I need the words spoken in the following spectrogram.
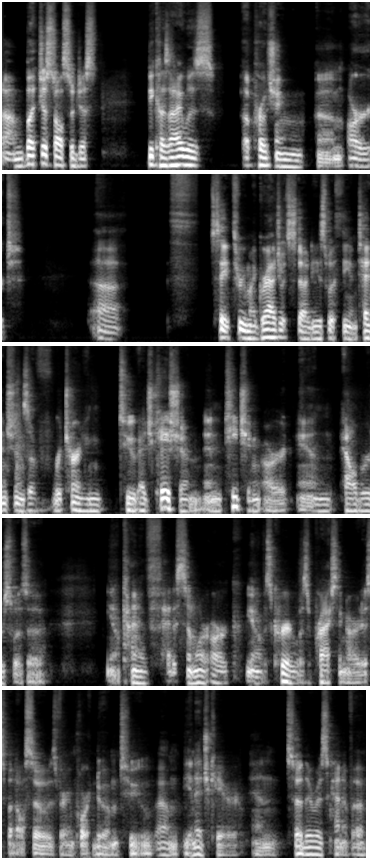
Um, but just also just because I was approaching um, art, uh, say through my graduate studies, with the intentions of returning to education and teaching art, and Albers was a you know, kind of had a similar arc. You know, his career was a practicing artist, but also it was very important to him to um, be an educator. And so there was kind of a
